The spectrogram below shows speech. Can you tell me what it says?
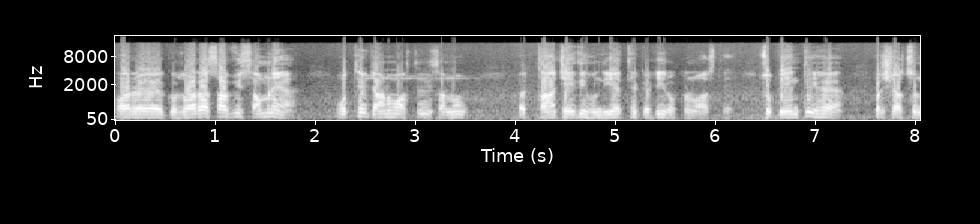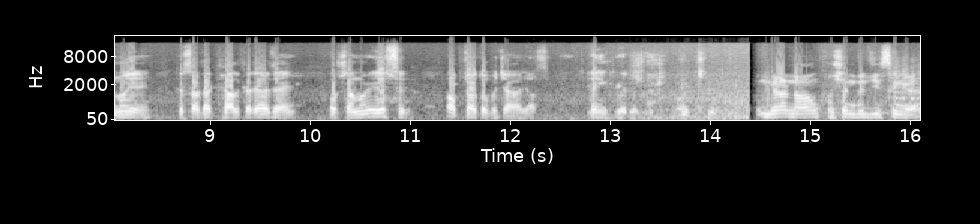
ਔਰ ਗੁਰਦੁਆਰਾ ਸਾਹਿਬ ਵੀ ਸਾਹਮਣੇ ਆ ਉੱਥੇ ਜਾਣ ਵਾਸਤੇ ਵੀ ਸਾਨੂੰ ਥਾਂ ਚਾਹੀਦੀ ਹੁੰਦੀ ਹੈ ਇੱਥੇ ਗੱਡੀ ਰੋਕਣ ਵਾਸਤੇ। ਸੋ ਬੇਨਤੀ ਹੈ ਪ੍ਰਸ਼ਾਸਨ ਨੂੰ ਇਹ ਕਿ ਸਾਡਾ ਖਿਆਲ ਕਰਿਆ ਜਾਏ ਔਰ ਸਾਨੂੰ ਇਸ ਅਪਚਾ ਤੋਂ ਬਚਾਇਆ ਜਾ ਸਕੇ। ਥੈਂਕ ਯੂ ਵੈਰੀ ਮਚ ਮੇਰਾ ਨਾਮ ਖੁਸ਼ਿੰਦਰਜੀਤ ਸਿੰਘ ਹੈ।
